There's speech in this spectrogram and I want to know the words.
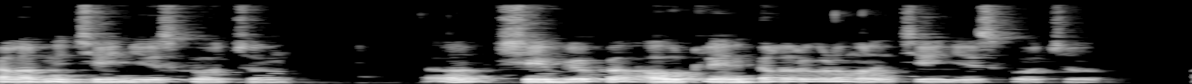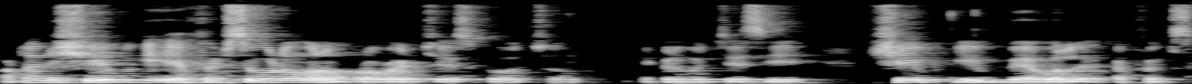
కలర్ని చేంజ్ చేసుకోవచ్చు. షేప్ యొక్క అవుట్లైన్ కలర్ కూడా మనం చేంజ్ చేసుకోవచ్చు. అట్లానే షేప్కి ఎఫెక్ట్స్ కూడా మనం ప్రొవైడ్ చేసుకోవచ్చు. ఇక్కడికి వచ్చేసి షేప్కి బెబల్ ఎఫెక్ట్స్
